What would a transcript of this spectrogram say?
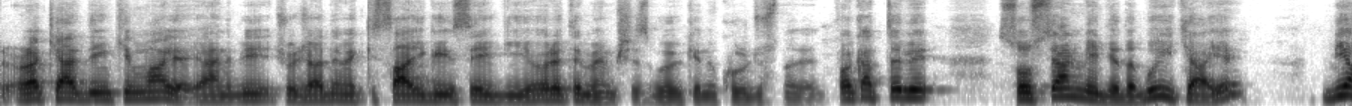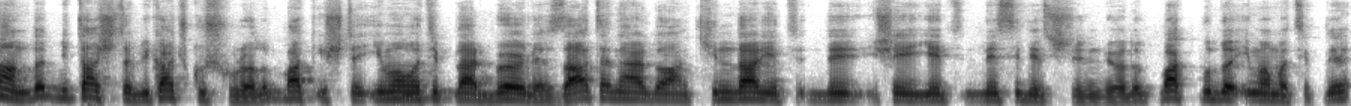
Raquel Dink'in var ya yani bir çocuğa demek ki saygıyı, sevgiyi öğretememişiz bu ülkenin kurucusuna dedim. Fakat tabii sosyal medyada bu hikaye bir anda bir taşta birkaç kuş vuralım. Bak işte imam hatipler böyle. Zaten Erdoğan kindar yet- şey yet- nesil yetiştirin diyordu. Bak bu da imam hatipli.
